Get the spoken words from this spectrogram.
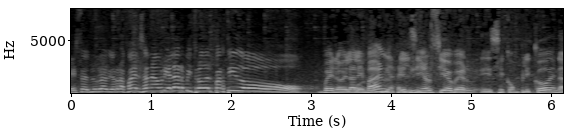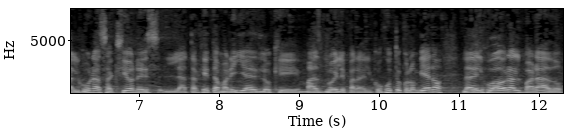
Esta es Blue Radio. Rafael Sanabria, el árbitro del partido. Bueno, el alemán, el señor Sieber, eh, se complicó en algunas acciones. La tarjeta amarilla es lo que más duele para el conjunto colombiano. La del jugador Alvarado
